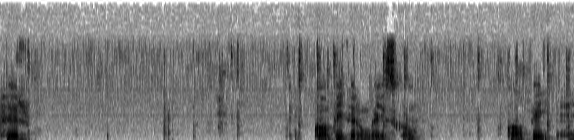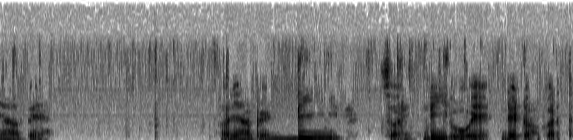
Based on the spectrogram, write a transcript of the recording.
फिर कॉपी करूँगा इसको। कॉपी यहाँ पे और यहाँ पे D, sorry D O A date of birth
